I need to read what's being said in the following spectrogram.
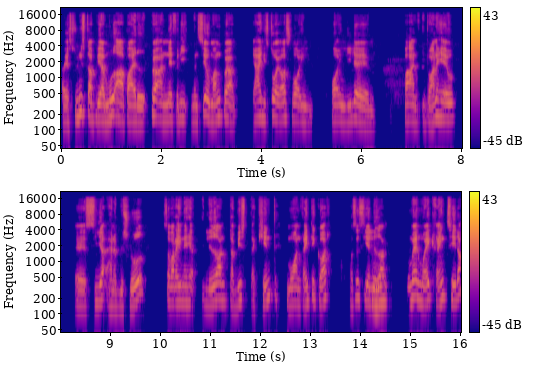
Og jeg synes, der bliver modarbejdet børnene, fordi man ser jo mange børn. Jeg har en historie også, hvor en, hvor en lille øh, barn i børnehave øh, siger, at han er blevet slået. Så var der en af her lederen, der vidste, der kendte moren rigtig godt. Og så siger lederen, mm. normalt må jeg ikke ringe til dig.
